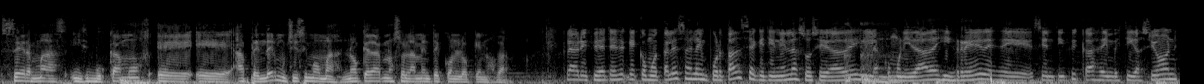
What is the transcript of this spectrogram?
ser más y buscamos eh, eh, aprender muchísimo más, no quedarnos solamente con lo que nos dan. Claro, y fíjate que como tal esa es la importancia que tienen las sociedades y las comunidades y redes de científicas de investigación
